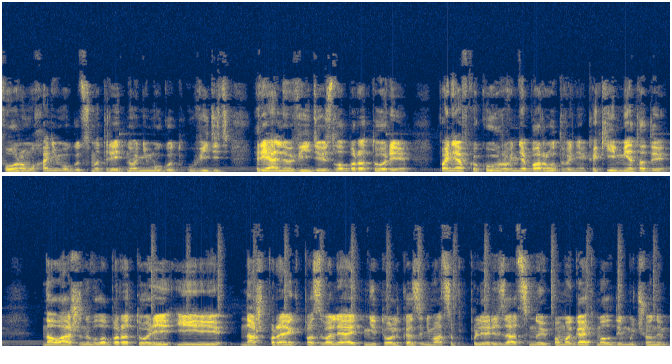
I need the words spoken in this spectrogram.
форумах они могут смотреть, но они могут увидеть реальное видео из лаборатории, поняв, какой уровень оборудования, какие методы налажены в лаборатории, и наш проект позволяет не только заниматься популяризацией, но и помогать молодым ученым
